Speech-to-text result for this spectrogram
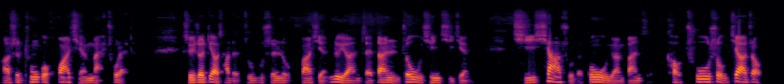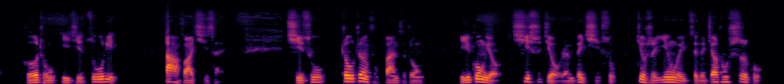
而是通过花钱买出来的。随着调查的逐步深入，发现瑞安在担任州务卿期间。其下属的公务员班子靠出售驾照合同以及租赁大发其财。起初，州政府班子中一共有七十九人被起诉，就是因为这个交通事故，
